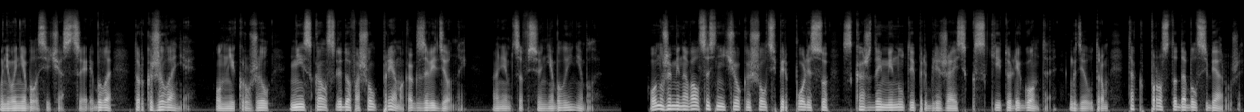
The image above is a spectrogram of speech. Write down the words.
У него не было сейчас цели, было только желание. Он не кружил, не искал следов, а шел прямо, как заведенный. А немцев все не было и не было. Он уже миновал сосничок и шел теперь по лесу, с каждой минутой приближаясь к скиту Легонта, где утром так просто добыл себе оружие.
